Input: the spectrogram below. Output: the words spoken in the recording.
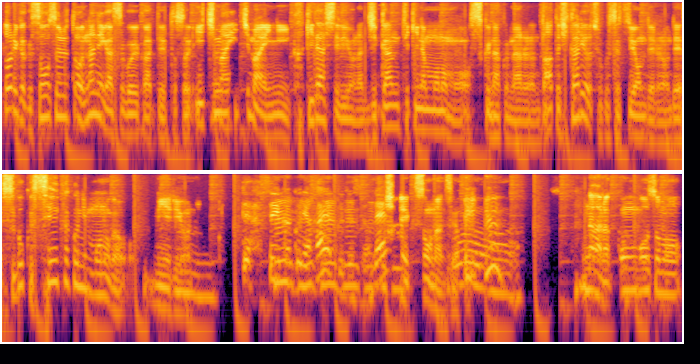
とにかくそうすると何がすごいかっていうと、それ一枚一枚に書き出してるような時間的なものも少なくなるのと、あと光を直接読んでるので、すごく正確にものが見えるように。で、正確に早くですよね。はいそうなんですよ。うんだから今後その、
